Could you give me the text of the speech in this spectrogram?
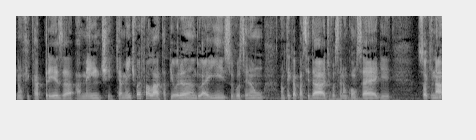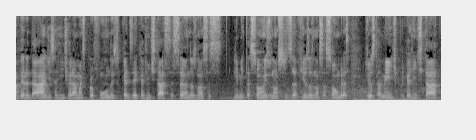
Não ficar presa à mente, que a mente vai falar, tá piorando, é isso, você não, não tem capacidade, você não consegue. Só que na verdade, se a gente olhar mais profundo, isso quer dizer que a gente está acessando as nossas limitações, os nossos desafios, as nossas sombras, justamente porque a gente está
